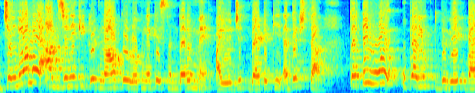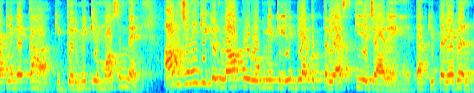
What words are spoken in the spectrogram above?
जंगलों में आगजनी की घटनाओं को रोकने के संदर्भ में आयोजित बैठक की अध्यक्षता करते हुए उपायुक्त विवेक बाटी ने कहा कि गर्मी के मौसम में आगजनी की घटनाओं को रोकने के लिए व्यापक प्रयास किए जा रहे हैं ताकि पर्यावरण,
